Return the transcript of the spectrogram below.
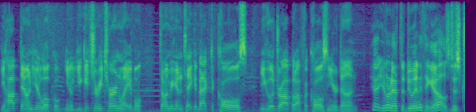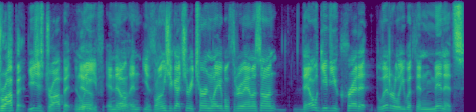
you hop down to your local, you know, you get your return label, tell them you're going to take it back to Kohl's, you go drop it off at Kohl's, and you're done. Yeah, you don't have to do anything else. Just drop it. You just drop it and Yeah. leave, and they'll Yeah. and as long as you got your return label through Amazon, they'll give you credit literally within minutes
